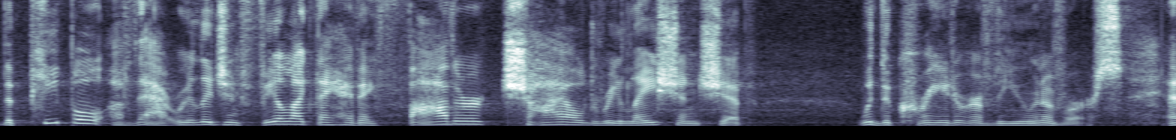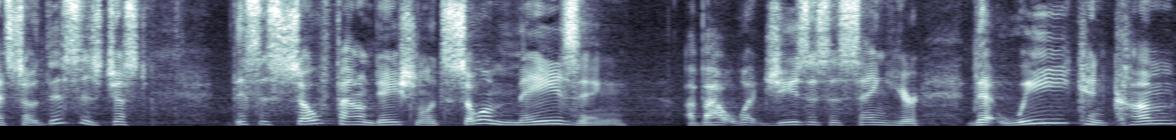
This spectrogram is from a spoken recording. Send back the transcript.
the people of that religion feel like they have a father child relationship with the creator of the universe. And so this is just, this is so foundational. It's so amazing about what Jesus is saying here that we can come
